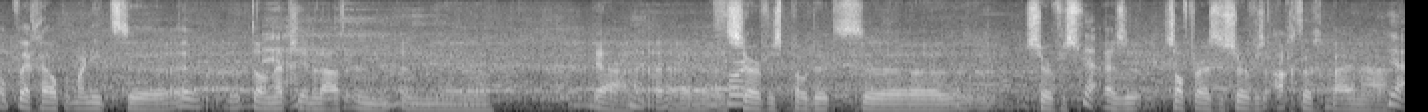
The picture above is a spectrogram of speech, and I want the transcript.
op weg helpen, maar niet. dan heb je inderdaad een, een ja, Voor- service product, eh, service Ja. as a, software as a service-achtig bijna, Ja.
